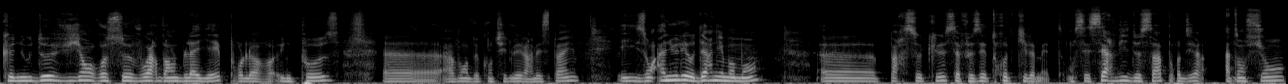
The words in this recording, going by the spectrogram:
que nous devions recevoir dans le Blayet pour leur une pause euh, avant de continuer vers l'Espagne. Et ils ont annulé au dernier moment. Euh, parce que ça faisait trop de kilomètres. On s'est servi de ça pour dire attention,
